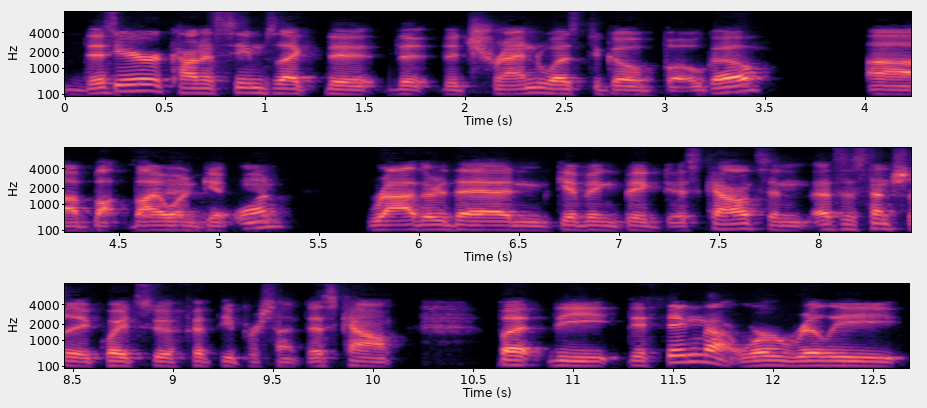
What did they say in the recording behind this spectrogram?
this year kind of seems like the the the trend was to go BOGO, uh, buy one get one, rather than giving big discounts, and that's essentially equates to a fifty percent discount. But the the thing that we're really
